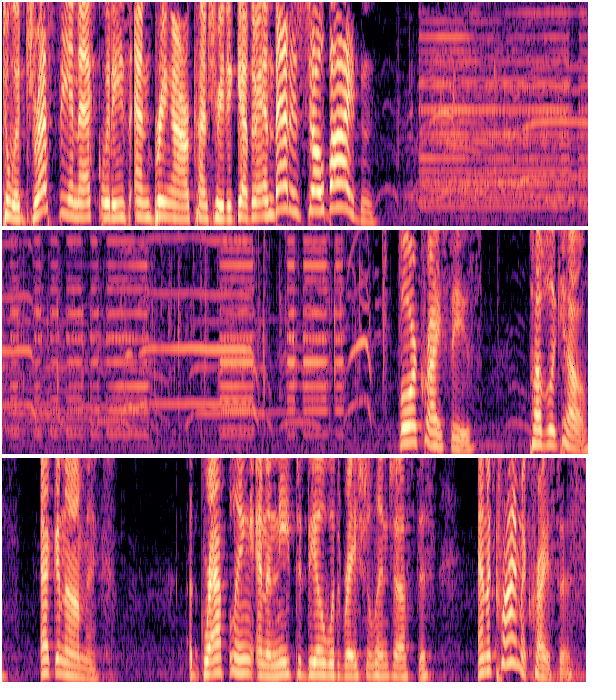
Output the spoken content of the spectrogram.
to address the inequities and bring our country together. And that is Joe Biden. Four crises public health, economic, a grappling and a need to deal with racial injustice, and a climate crisis.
